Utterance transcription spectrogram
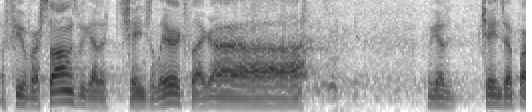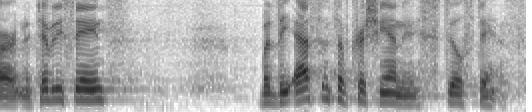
A few of our songs, we got to change the lyrics, like, ah. Uh, we got to change up our nativity scenes. But the essence of Christianity still stands.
